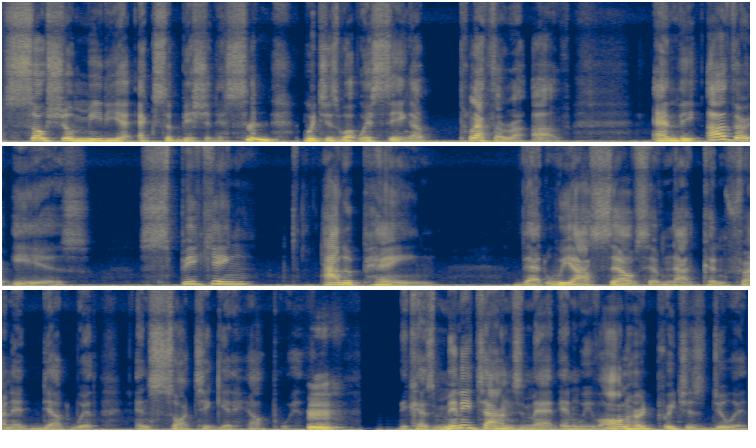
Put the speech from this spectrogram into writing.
social media exhibitionists, mm. which is what we're seeing a plethora of. And the other is speaking out of pain that we ourselves have not confronted, dealt with, and sought to get help with. Mm. Because many times, Matt, and we've all heard preachers do it,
